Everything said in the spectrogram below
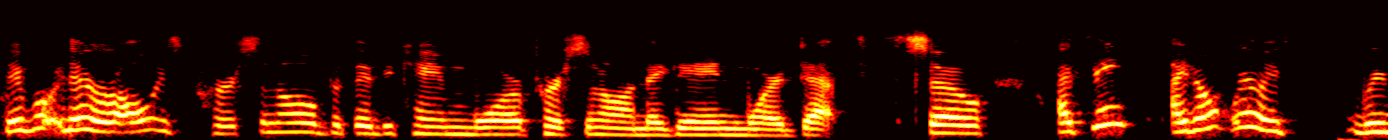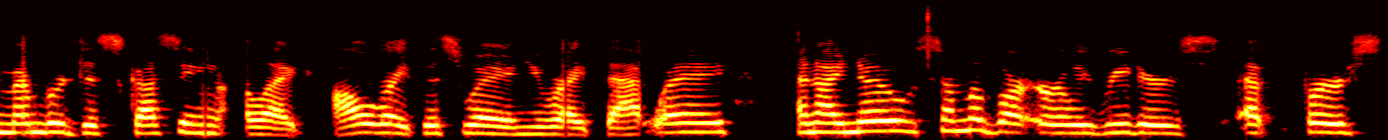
they were they were always personal but they became more personal and they gained more depth so i think i don't really remember discussing like i'll write this way and you write that way and i know some of our early readers at first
